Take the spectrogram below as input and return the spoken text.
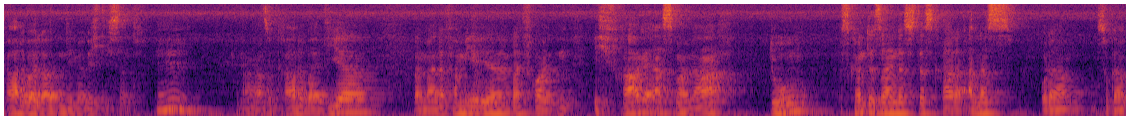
Gerade bei Leuten, die mir wichtig sind. Mhm. Ja, also gerade bei dir, bei meiner Familie, bei Freunden. Ich frage erstmal nach, du, es könnte sein, dass ich das gerade anders oder sogar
